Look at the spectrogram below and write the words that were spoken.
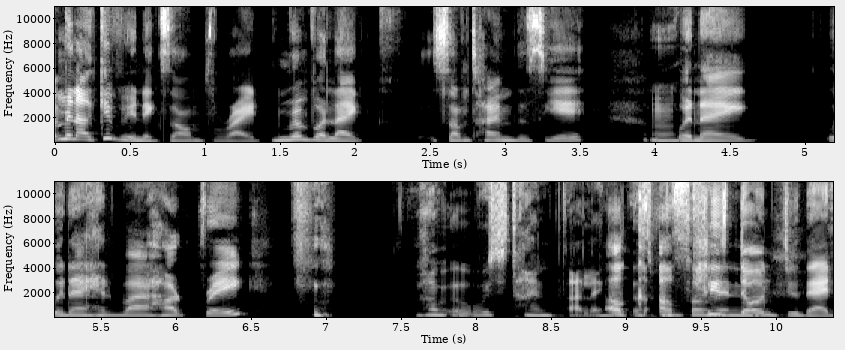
I mean, I'll give you an example, right? Remember like sometime this year Mm. when I when I had my heartbreak. How- Which time, darling? Oh, oh so please many- don't do that.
